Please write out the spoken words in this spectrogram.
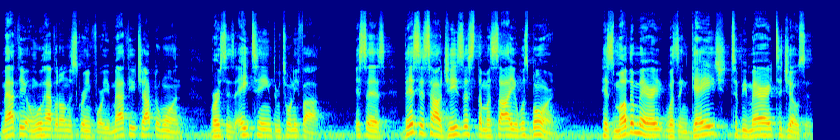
Matthew, and we'll have it on the screen for you. Matthew chapter 1, verses 18 through 25. It says, This is how Jesus the Messiah was born. His mother Mary was engaged to be married to Joseph.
